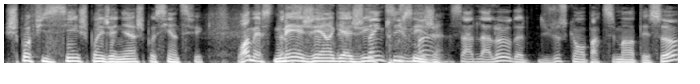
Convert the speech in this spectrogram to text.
je suis pas physicien, je suis pas ingénieur, je suis pas scientifique. Ouais, mais, mais j'ai engagé tous ces gens. Ça a de l'allure de juste compartimenter ça.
